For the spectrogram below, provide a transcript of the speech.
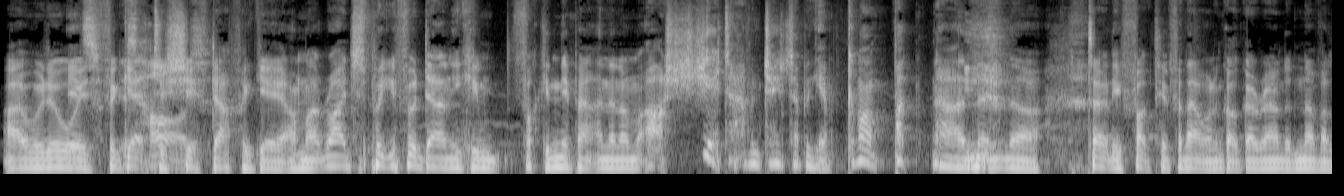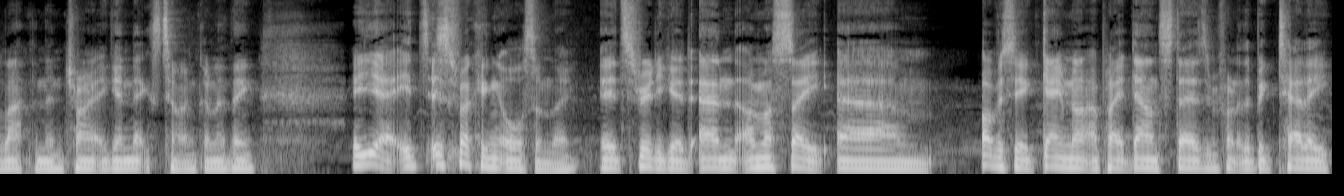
I would always It's- forget it's to shift up a gear. I'm like, right, just put your foot down. You can fucking nip out, and then I'm like, oh shit, I haven't changed up again. Come on, fuck. No, and then no, totally fucked it for that one. Got to go around another lap and then try it again next time, kind of thing. Yeah, it's it's fucking awesome though. It's really good, and I must say, um, obviously, a game night I play it downstairs in front of the big telly,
